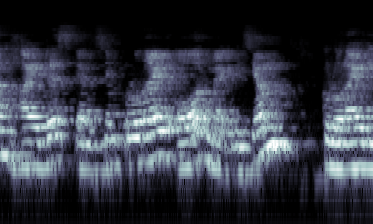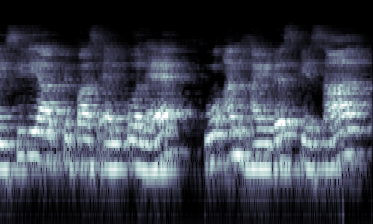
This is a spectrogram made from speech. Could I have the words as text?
anhydrous calcium chloride और मैग्नीशियम क्लोराइड, इसीलिए आपके पास एल्कोहल है, वो अनहाइड्रस के साथ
